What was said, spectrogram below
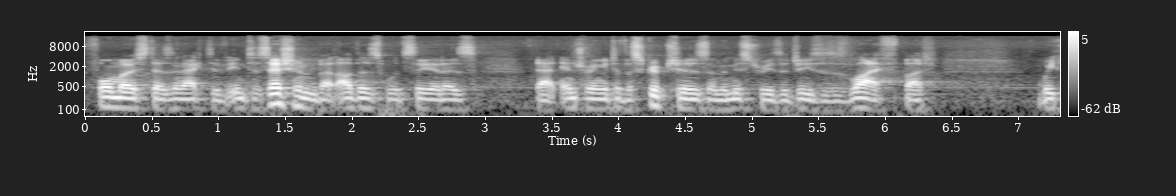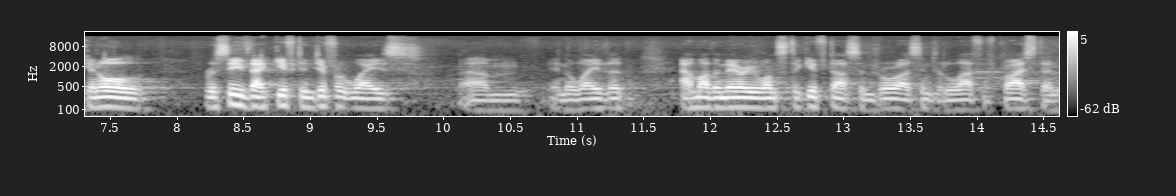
foremost as an act of intercession, but others would see it as that entering into the scriptures and the mysteries of Jesus' life. But we can all receive that gift in different ways, um, in the way that our Mother Mary wants to gift us and draw us into the life of Christ, and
